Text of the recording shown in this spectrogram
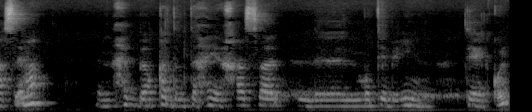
العاصمة نحب نقدم تحية خاصة للمتابعين تاعي الكل.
